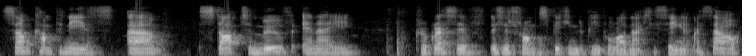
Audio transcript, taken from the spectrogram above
some companies um, start to move in a progressive. This is from speaking to people rather than actually seeing it myself.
